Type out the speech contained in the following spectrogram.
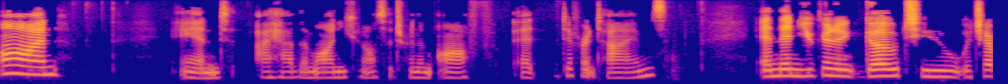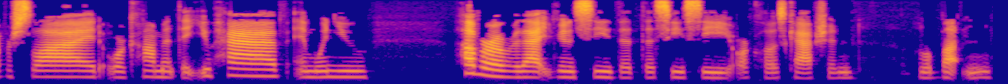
on, and I have them on. You can also turn them off at different times. And then you're going to go to whichever slide or comment that you have. And when you hover over that, you're going to see that the CC or closed caption little button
